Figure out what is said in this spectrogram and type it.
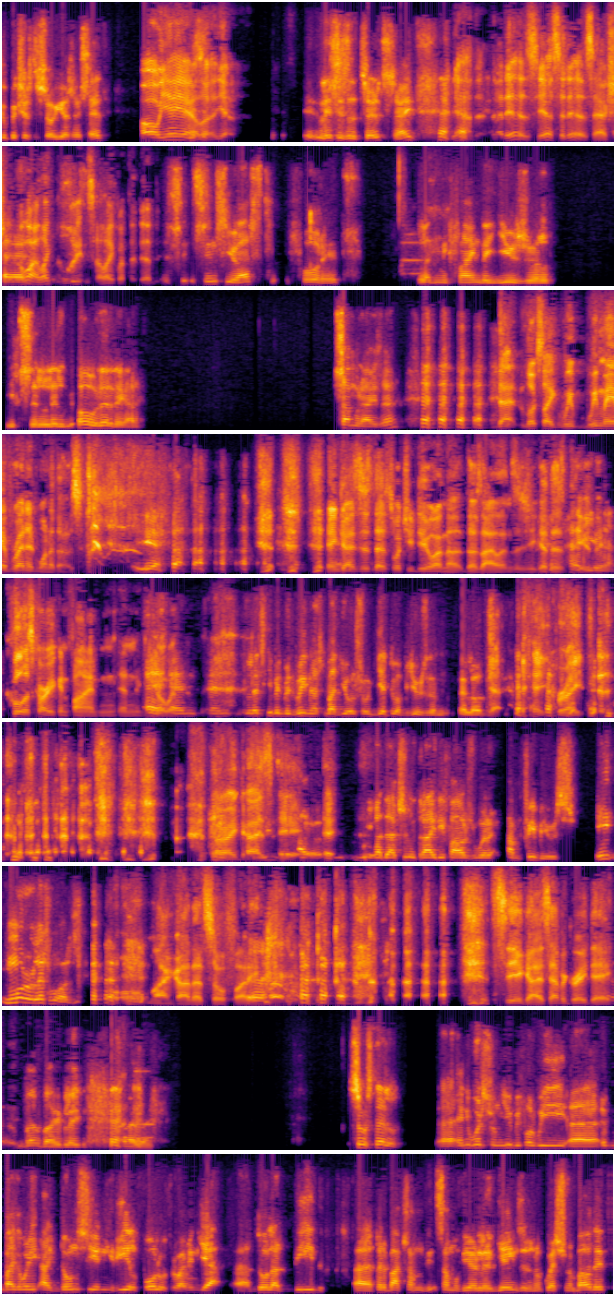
two pictures to show you, as I said. Oh yeah, yeah, this is, yeah. This is the church, right? yeah, that, that is. Yes, it is actually. Uh, oh, I like the lights. I like what they did. Since you asked for it, let me find the usual. It's a little. Bit, oh, there they are. Samurais, that looks like we we may have rented one of those. yeah. and guys, this, that's what you do on the, those islands is you get this you, yeah. the coolest car you can find and, and, and go and, and, let's keep it between us, but you also get to abuse them a lot. Yeah, right. All right, guys. Hey, I, hey. We had actually tried if ours were amphibious. It more or less was. oh my God, that's so funny. See you guys. Have a great day. Bye bye, Blake. bye. so, still, uh, any words from you before we? Uh, by the way, I don't see any real follow through. I mean, yeah, uh, dollar did uh, pare back some some of the earlier gains. There's no question about it.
